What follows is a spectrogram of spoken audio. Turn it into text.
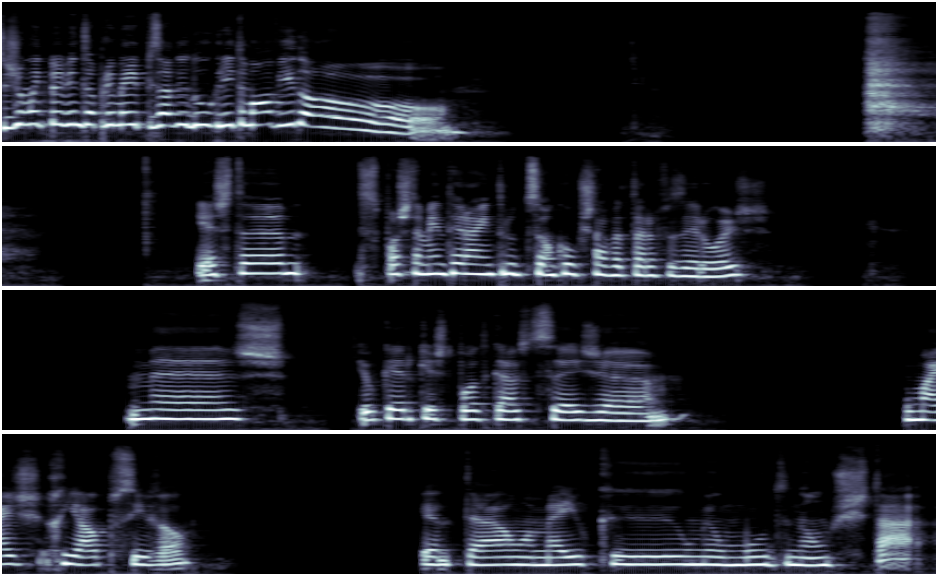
Sejam muito bem-vindos ao primeiro episódio do Grita-me ao ouvido! Esta supostamente era a introdução que eu gostava de estar a fazer hoje, mas eu quero que este podcast seja o mais real possível. Então, a meio que o meu mood não está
